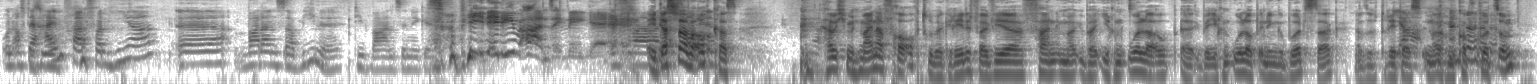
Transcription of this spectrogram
und auf der? Heimfahrt von hier äh, war dann Sabine, die Wahnsinnige. Sabine, die Wahnsinnige! Das war, Ey, das war aber auch krass. Habe ich mit meiner Frau auch drüber geredet, weil wir fahren immer über ihren Urlaub, äh, über ihren Urlaub in den Geburtstag. Also dreht Ja. das in eurem Kopf kurz um.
